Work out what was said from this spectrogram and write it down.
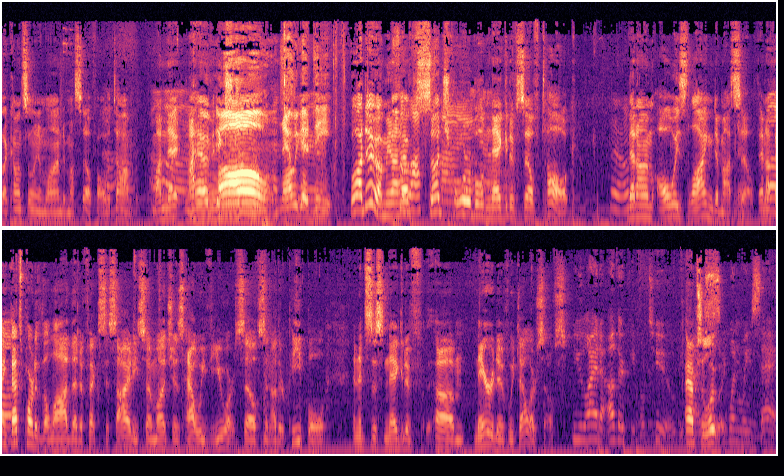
I constantly am lying to myself all the time. My neck, I have. Extreme, Oh, now we go deep. Well, I do. I mean, I have such Philosophize, horrible yeah. negative self-talk that I'm always lying to myself, and I think Well- that's part of the lie that affects society so much is how we view ourselves and other people, and it's this negative um, narrative we tell ourselves. You lie to other people too. because Absolutely. When we say,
